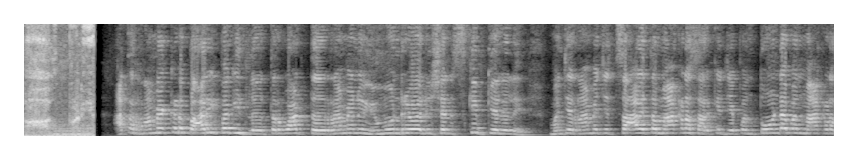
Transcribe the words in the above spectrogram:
बहुत बढ़िया. आता राम्याकडे बारीक बघितलं तर वाटतं राम्यानं ह्युमन रेव्होल्युशन स्किप केलेलं आहे. म्हणजे राम्याचे चाळे तर माकडा सारखेच आहे पण तोंड पण माकडा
